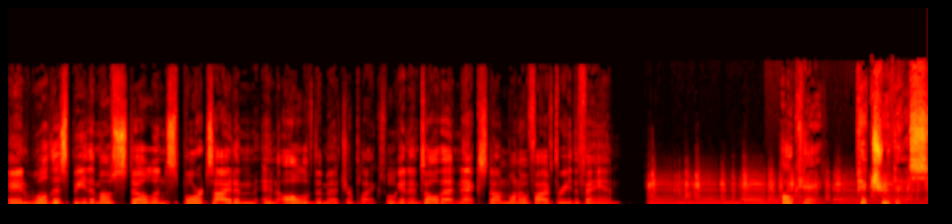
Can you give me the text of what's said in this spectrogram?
And will this be the most stolen sports item in all of the Metroplex? We'll get into all that next on 1053 The Fan. Okay, picture this.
